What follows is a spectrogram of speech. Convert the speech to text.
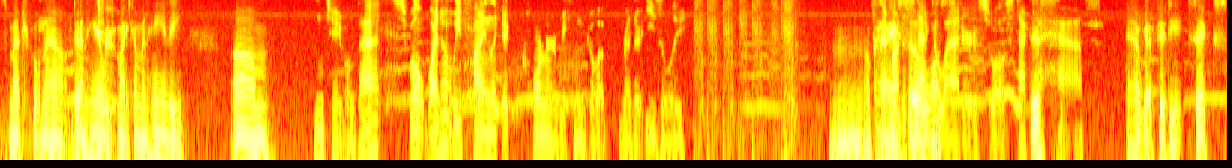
symmetrical now down here, which might come in handy. Um, Okay, well that. Well, why don't we find like a corner we can go up rather easily? Mm, And I okay, brought a so stack I'll of ladders, so I'll stack this- the half. yeah, I've got 56.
